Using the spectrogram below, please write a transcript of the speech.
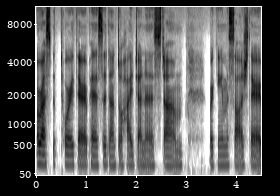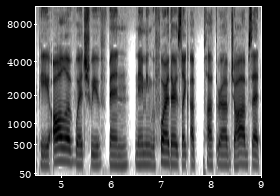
a respiratory therapist, a dental hygienist, um, working in massage therapy, all of which we've been naming before. There's like a plethora of jobs that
